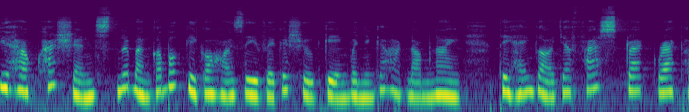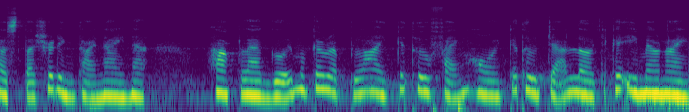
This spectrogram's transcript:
you have questions, nếu bạn có bất kỳ câu hỏi gì về cái sự kiện và những cái hoạt động này thì hãy gọi cho Fast Track Records tại số điện thoại này nè. Hoặc là gửi một cái reply, cái thư phản hồi, cái thư trả lời cho cái email này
